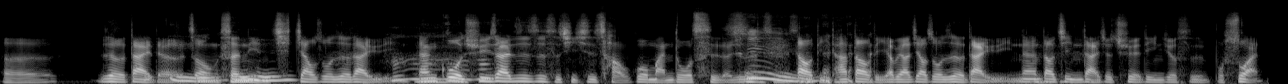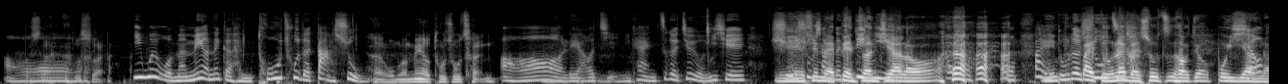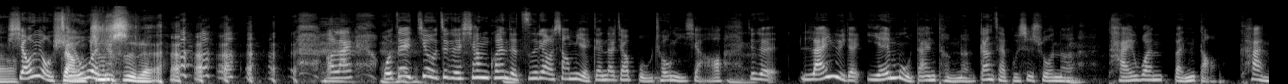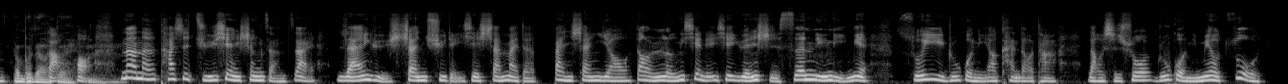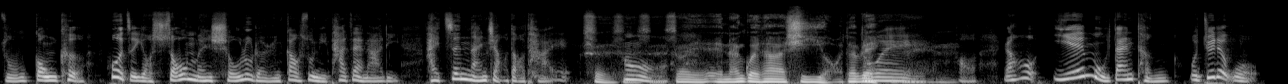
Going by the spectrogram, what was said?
呃热带的这种森林叫做热带雨林，但过去在日治时期其实吵过蛮多次的，就是到底它到底要不要叫做热带雨林？那到近代就确定就是不算，不算不算，因为我们没有那个很突出的大树，呃，我们没有突出层。哦，了解。你看这个就有一些学术上的变专家喽。我拜读了拜读那本书之后就不一样了，小有学问，知识了。好，来，我在就这个相关的资料上面也跟大家补充一下啊。这个蓝雨的野牡丹藤呢，刚才不是说呢，台湾本岛看不到哈？那呢，它是局限生长在蓝雨山区的一些山脉的半山腰到棱线的一些原始森林里面。所以，如果你要看到它，老实说，如果你没有做足功课。或者有熟门熟路的人告诉你他在哪里，还真难找到他哎。是是是，所以也难怪他稀有，对不对？对。好，然后野牡丹藤，我觉得我。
